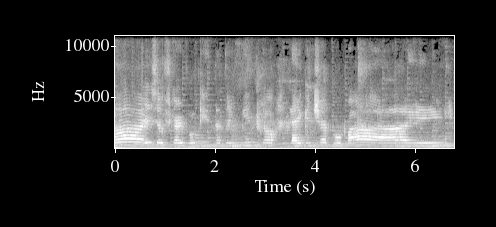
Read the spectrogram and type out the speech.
Hi! Subscribe po kita Mindo. Like and share po. Bye!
